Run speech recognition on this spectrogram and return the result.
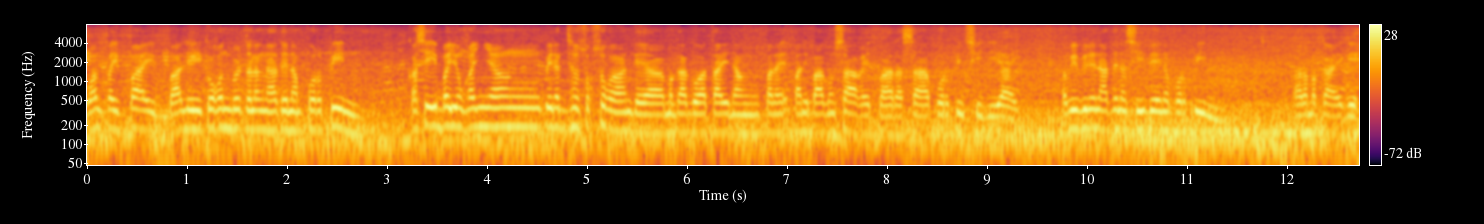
155. Bali, ko-convert na lang natin ng 4 pin. Kasi iba yung kanyang pinagsusuksukan kaya magagawa tayo ng pani- panibagong socket para sa 4 pin CDI. Pabibili natin ng CDI na 4 pin para magkaigi.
